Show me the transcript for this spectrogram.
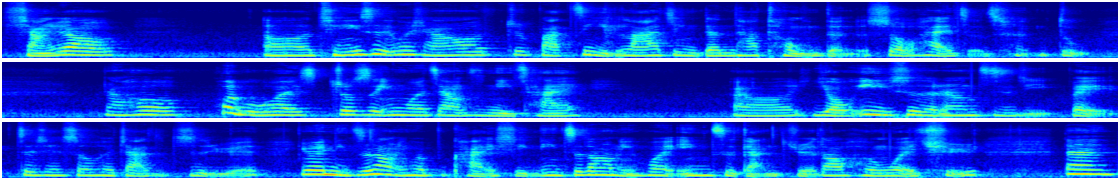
想要，呃，潜意识里会想要就把自己拉进跟他同等的受害者程度，然后会不会就是因为这样子，你才呃有意识的让自己被这些社会价值制约？因为你知道你会不开心，你知道你会因此感觉到很委屈，但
